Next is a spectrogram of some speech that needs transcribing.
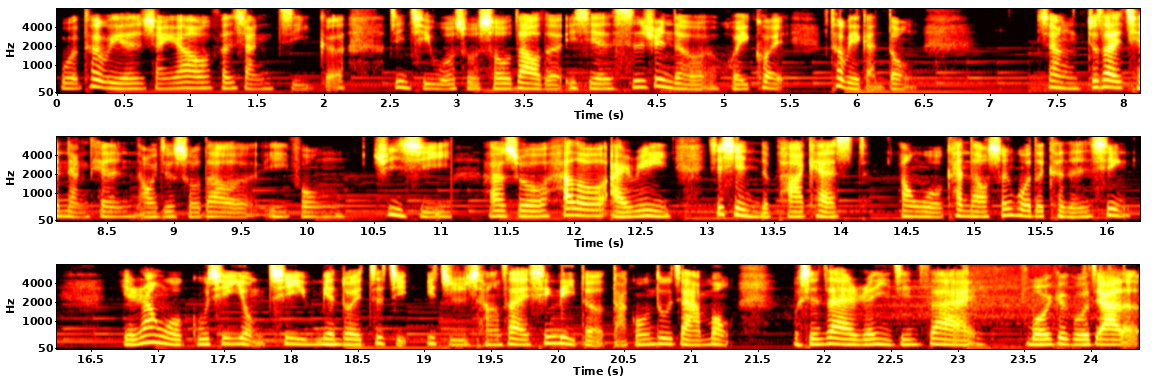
我特别想要分享几个近期我所收到的一些私讯的回馈，特别感动。像就在前两天，然后就收到了一封讯息，他说：“Hello Irene，谢谢你的 Podcast。”让我看到生活的可能性，也让我鼓起勇气面对自己一直藏在心里的打工度假梦。我现在人已经在某一个国家了，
